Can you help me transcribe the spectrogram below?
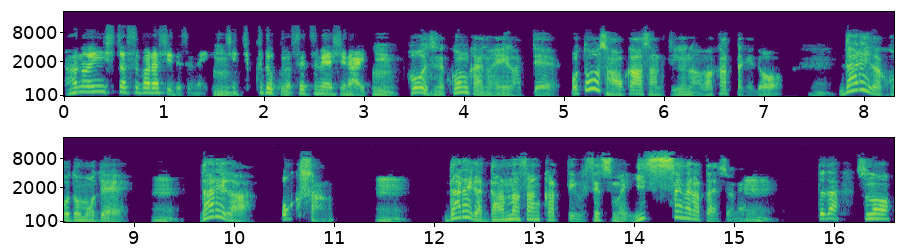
あの演出は素晴らしいですよね。うんいちいちくどくど説明しないっていう。うん。そうですね。今回の映画って、お父さんお母さんっていうのは分かったけど、うん。誰が子供で、うん。誰が奥さんうん。誰が旦那さんかっていう説明一切なかったですよね。うん。ただ、その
